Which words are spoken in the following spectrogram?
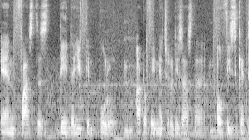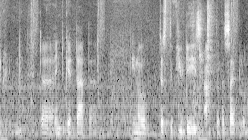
and fastest data you can pull out of a natural disaster of this category. you know. Uh, and to get data, you know, just a few days after the cyclone,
